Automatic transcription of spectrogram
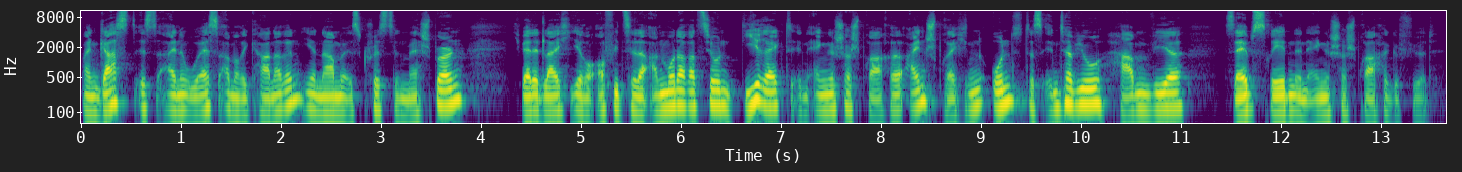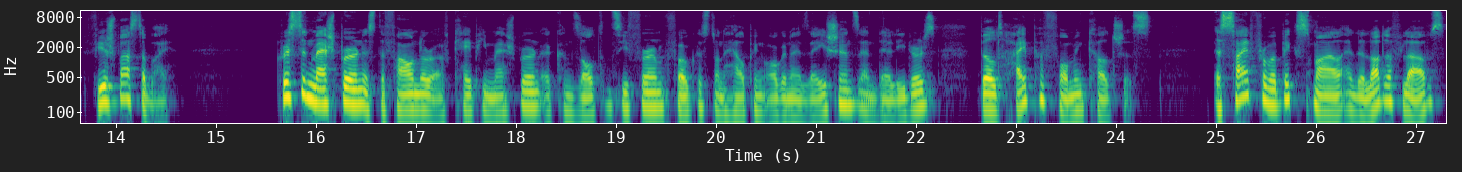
Mein Gast ist eine US-Amerikanerin, ihr Name ist Kristen Mashburn. Ich werde gleich ihre offizielle Anmoderation direkt in englischer Sprache einsprechen und das Interview haben wir selbstredend in englischer Sprache geführt. Viel Spaß dabei. Kristen Mashburn is the founder of KP Mashburn, a consultancy firm focused on helping organizations and their leaders build high performing cultures. Aside from a big smile and a lot of loves,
